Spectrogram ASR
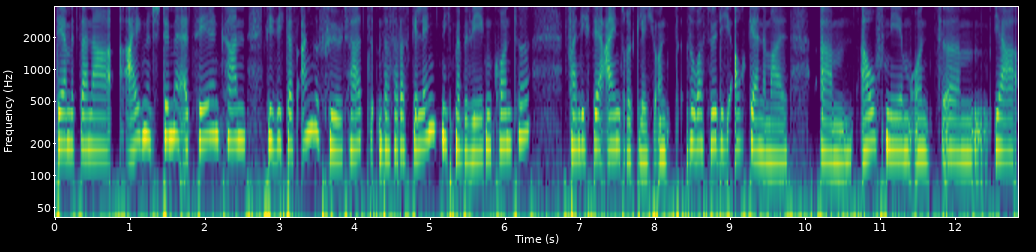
der mit seiner eigenen Stimme erzählen kann, wie sich das angefühlt hat und dass er das Gelenk nicht mehr bewegen konnte, fand ich sehr eindrücklich. Und sowas würde ich auch gerne mal ähm, aufnehmen und ähm, ja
